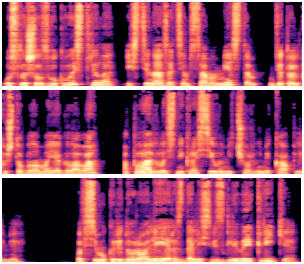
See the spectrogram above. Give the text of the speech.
услышал звук выстрела, и стена за тем самым местом, где только что была моя голова, оплавилась некрасивыми черными каплями. По всему коридору аллеи раздались визгливые крики.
